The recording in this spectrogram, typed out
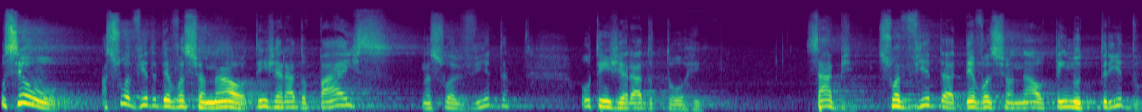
O seu, a sua vida devocional tem gerado paz na sua vida ou tem gerado torre? Sabe? Sua vida devocional tem nutrido,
